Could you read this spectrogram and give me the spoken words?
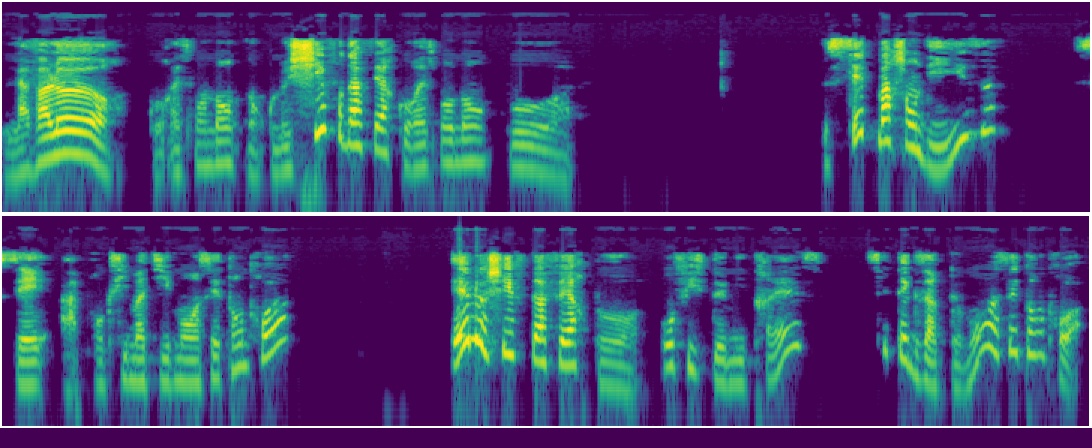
La valeur correspondante, donc le chiffre d'affaires correspondant pour cette marchandise, c'est approximativement à cet endroit. Et le chiffre d'affaires pour Office 2013, c'est exactement à cet endroit.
